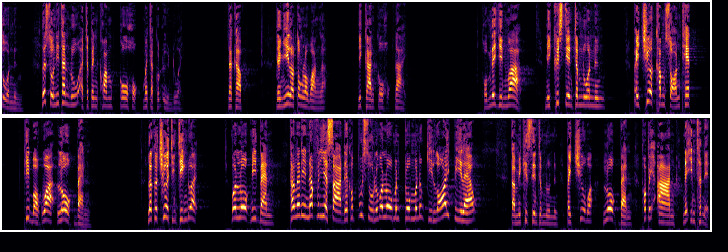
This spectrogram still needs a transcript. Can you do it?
ส่วนหนึ่ง และส่วนที่ท่านรู้อาจจะเป็นความโกหกมาจากคนอื่นด้วยนะครับ อย่างนี้เราต้องระวังละมีการโกหกได้ ผมได้ยินว่ามีคริสเตียนจำนวนหนึ่งไปเชื่อคำสอนเท็จที่บอกว่าโลกแบน แล้วก็เชื่อจริง ๆด้วย ว่าโลกนี้แบนทั้งนั้นที่นักวิทยาศาสตร์เนี่ยเขาพิสูจน์แล้วว่าโลกมันกลมมันต้องกี่ร้อยปีแล้ว แต่มีคริสเตียนจำนวนหนึ่งไปเชื่อว่าโลกแบน เพราะไปอ่านในอินเทอร์เน็ต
